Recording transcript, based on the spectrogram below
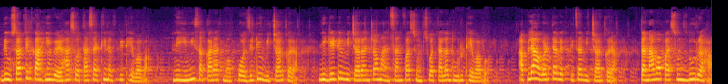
दिवसातील काही वेळ हा स्वतःसाठी नक्की ठेवावा. नेहमी सकारात्मक पॉझिटिव्ह विचार करा. निगेटिव्ह विचारांच्या माणसांपासून स्वतःला दूर ठेवावं. आपल्या आवडत्या व्यक्तीचा विचार करा. तणावापासून दूर राहा.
